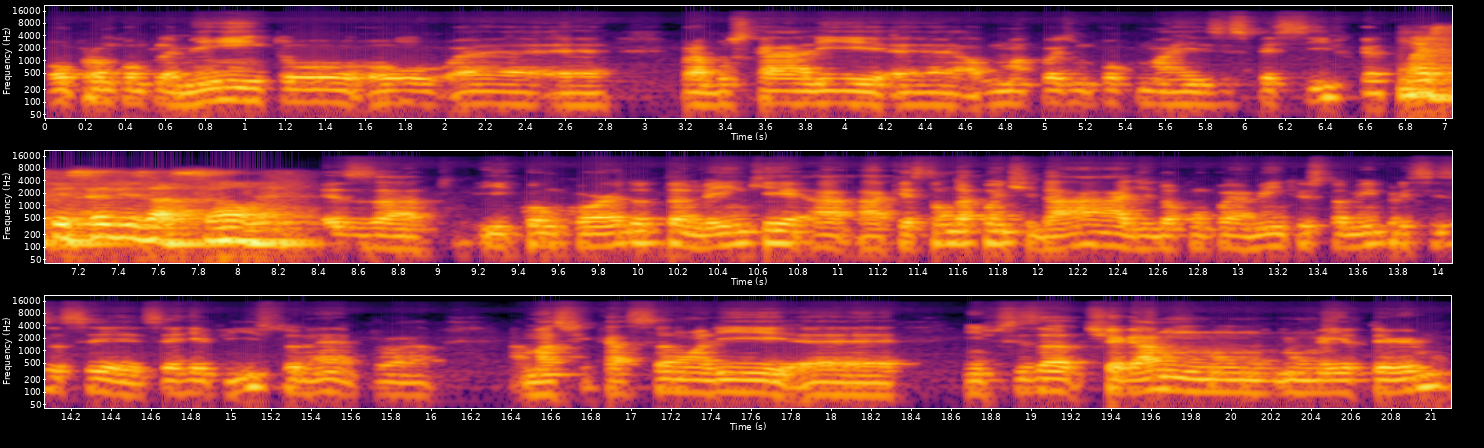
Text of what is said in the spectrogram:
ou para um complemento, ou é, é, para buscar ali é, alguma coisa um pouco mais específica. Uma especialização, né? Exato. E concordo também que a, a, questão da quantidade, do acompanhamento, isso também precisa ser, ser revisto, né? Para a massificação ali, é, a gente precisa chegar num, num, num, meio termo,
